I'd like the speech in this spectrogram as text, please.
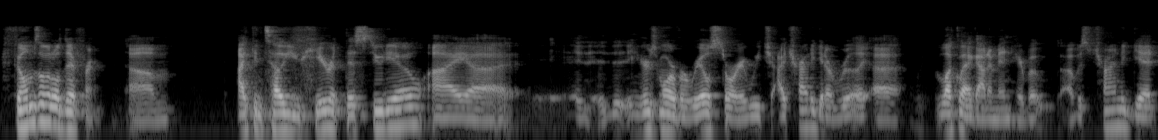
film's a little different. Um, I can tell you here at this studio, I uh, here's more of a real story. We I tried to get a really uh, luckily I got him in here, but I was trying to get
